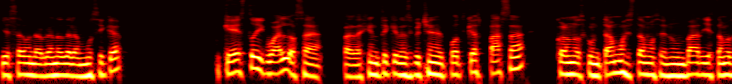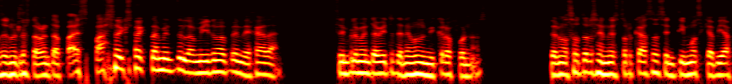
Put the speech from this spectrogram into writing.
Y estaban hablando de la música. Que esto igual, o sea, para la gente que nos escucha en el podcast, pasa cuando nos juntamos, estamos en un bar y estamos en un restaurante. Pasa exactamente lo mismo, pendejada. Simplemente ahorita tenemos micrófonos. Pero nosotros en nuestro caso sentimos que había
